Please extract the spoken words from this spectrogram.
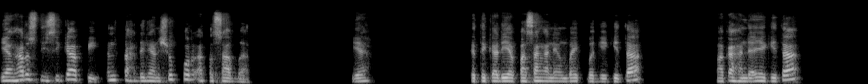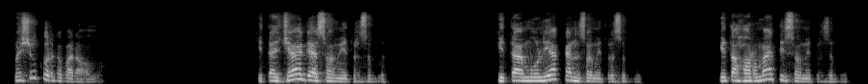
yang harus disikapi entah dengan syukur atau sabar. Ya. Ketika dia pasangan yang baik bagi kita, maka hendaknya kita bersyukur kepada Allah. Kita jaga suami tersebut. Kita muliakan suami tersebut. Kita hormati suami tersebut.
